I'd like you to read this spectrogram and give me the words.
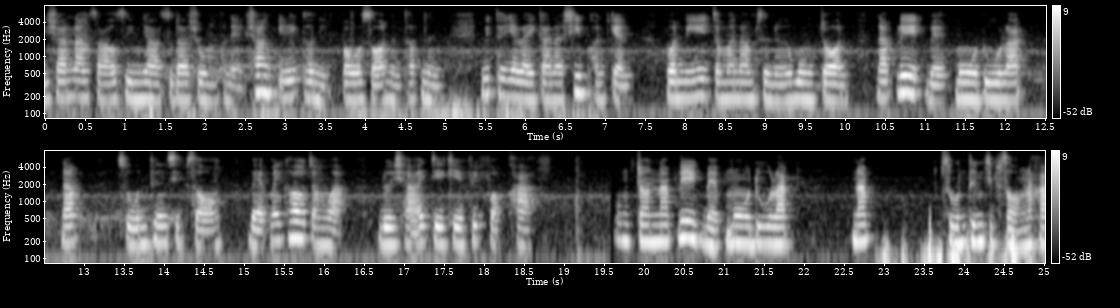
ดิฉันนางสาวสินยาสุดาชม แผนกช่างอิเล็กทรอนิกส์ ปวส1ทับ1วิทยาลัยการอาชีพขอนแก่น วันนี้จะมานำเสนอวงจร นับเลขแบบโมดูลัส นับ0ถึง12 แบบไม่เข้าจังหวะ โดยใช้ JK Flip Flop ค่ะ วงจรนับเลขแบบโมดูลัส นับ0ถึง12 นะคะ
